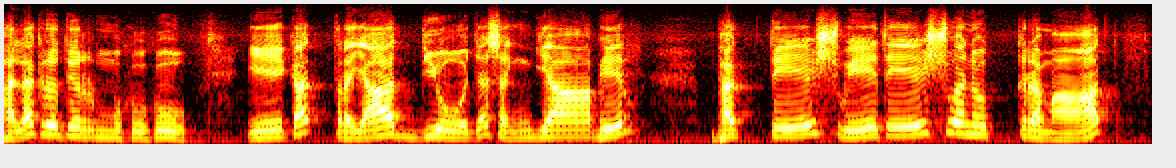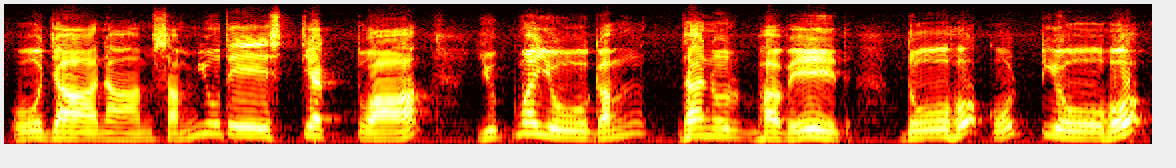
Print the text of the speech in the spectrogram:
ഫലകൃതിർമുഹു ഏകത്രയാദ്യോജ സംഖ്യാഭിർ ഭക്തേഷ്വേതേഷ്വനുക്രമാത് ഓജാനാം സംയുതേസ്ത്യക്വാ യുഗ്മയോഗം ധനുർഭവേത്. ദോഹോ കോട്യോഹോ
